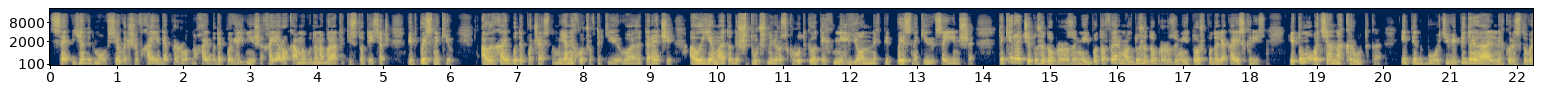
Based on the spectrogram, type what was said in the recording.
це я відмовився. Я вирішив, хай іде природно, хай буде повільніше. Хай я роками буду набирати ті 100 тисяч підписників, але хай буде по-чесному. Я не хочу в такі влазити речі, але є методи штучної розкрутки отих мільйонних підписників і все інше. Такі речі дуже добре розуміють ботофермах, дуже добре розуміють того ж Подоляка і скрізь. І тому оця накрутка і під ботів, і під реальних користувачів,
